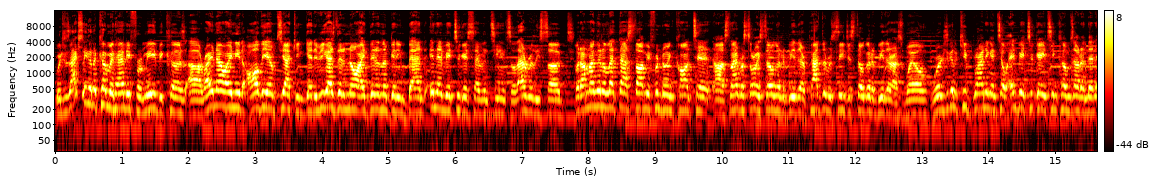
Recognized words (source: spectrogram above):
which is actually gonna come in handy for me because uh, right now I need all the MT I can get. If you guys didn't know, I did end up getting banned in NBA 2K17, so that really sucked. But I'm not gonna let that stop me from doing content. Uh, Sniper Story is still gonna be there. Path to Prestige is still gonna be there as well. We're just gonna keep grinding until NBA 2K18 comes out, and then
